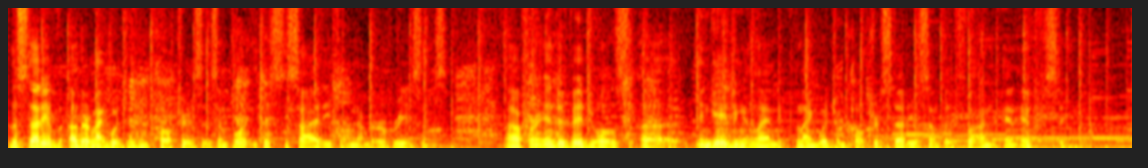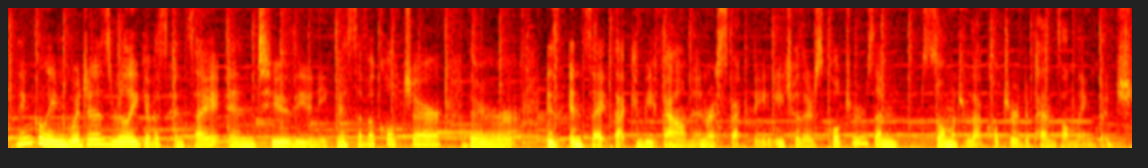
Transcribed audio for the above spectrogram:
The study of other languages and cultures is important to society for a number of reasons. Uh, for individuals, uh, engaging in land- language and culture study is simply fun and interesting. I think languages really give us insight into the uniqueness of a culture. There is insight that can be found in respecting each other's cultures, and so much of that culture depends on language.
